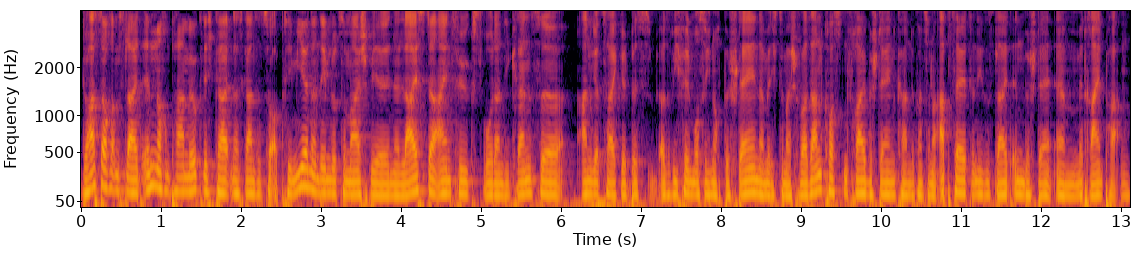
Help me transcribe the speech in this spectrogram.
Du hast auch im Slide-In noch ein paar Möglichkeiten, das Ganze zu optimieren, indem du zum Beispiel eine Leiste einfügst, wo dann die Grenze angezeigt wird, bis, also wie viel muss ich noch bestellen, damit ich zum Beispiel versandkostenfrei bestellen kann. Du kannst auch noch Upsells in diesen Slide-In äh, mit reinpacken.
